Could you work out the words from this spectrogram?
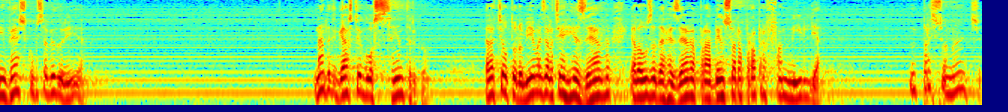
Investe com sabedoria. Nada de gasto egocêntrico. Ela tinha autonomia, mas ela tinha reserva. Ela usa da reserva para abençoar a própria família. Impressionante.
